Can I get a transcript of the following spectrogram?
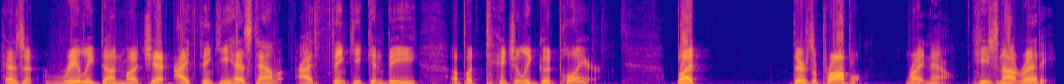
hasn't really done much yet. I think he has talent. I think he can be a potentially good player. But there's a problem right now. He's not ready.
